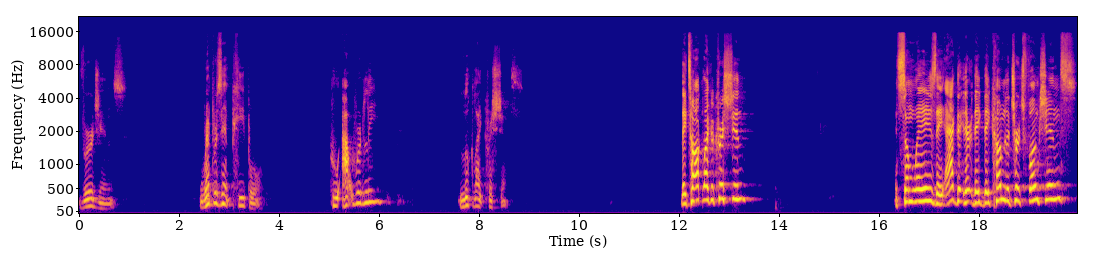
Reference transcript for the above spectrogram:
virgins represent people who outwardly look like Christians. They talk like a Christian. In some ways, they act, they, they, come to the church functions.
